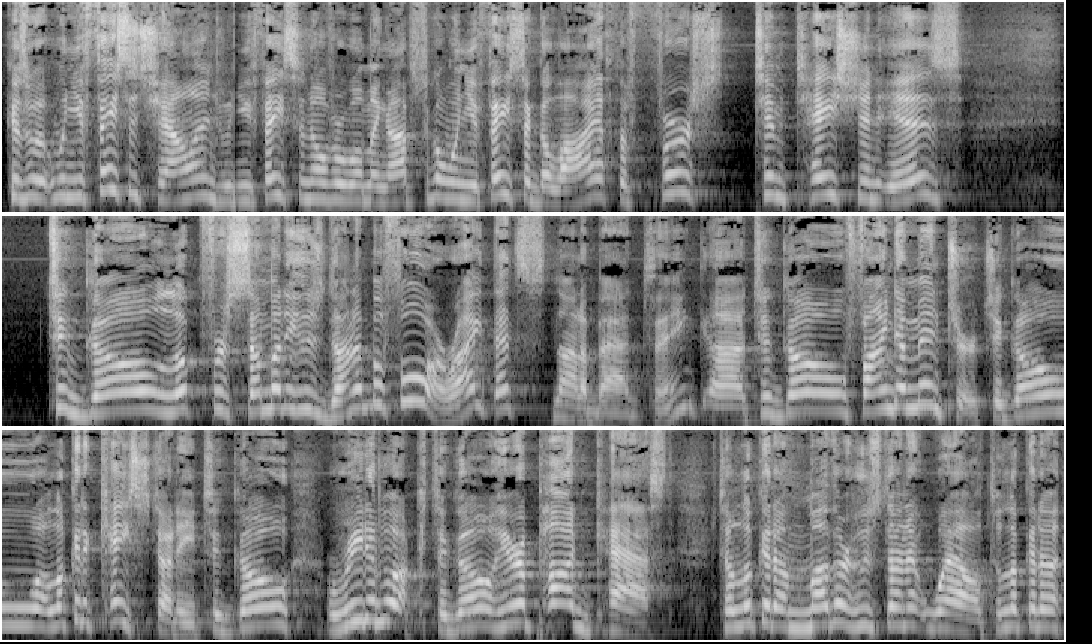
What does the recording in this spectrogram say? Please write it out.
Because when you face a challenge, when you face an overwhelming obstacle, when you face a Goliath, the first temptation is to go look for somebody who's done it before, right? That's not a bad thing. Uh, to go find a mentor, to go look at a case study, to go read a book, to go hear a podcast, to look at a mother who's done it well, to look at a,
